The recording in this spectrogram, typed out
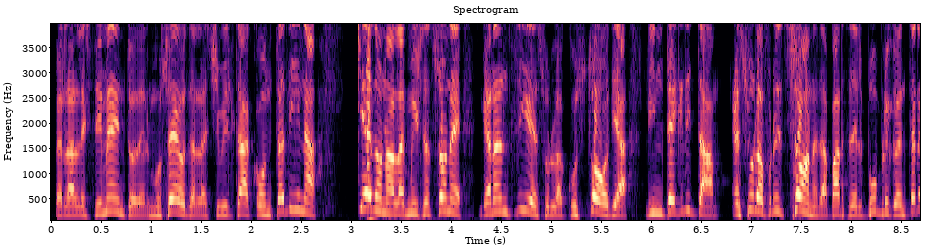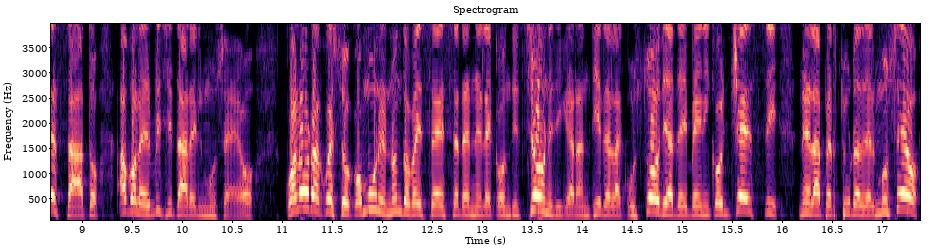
per l'allestimento del Museo della Civiltà Contadina, chiedono all'amministrazione garanzie sulla custodia, l'integrità e sulla fruizione da parte del pubblico interessato a voler visitare il museo. Qualora questo comune non dovesse essere nelle condizioni di garantire la custodia dei beni concessi nell'apertura del museo,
